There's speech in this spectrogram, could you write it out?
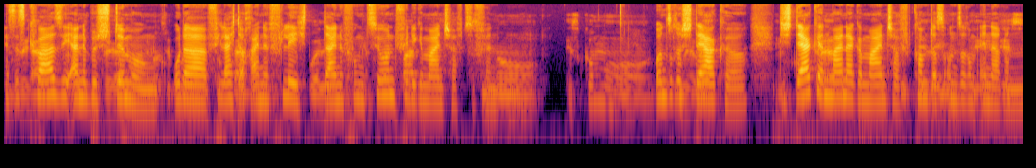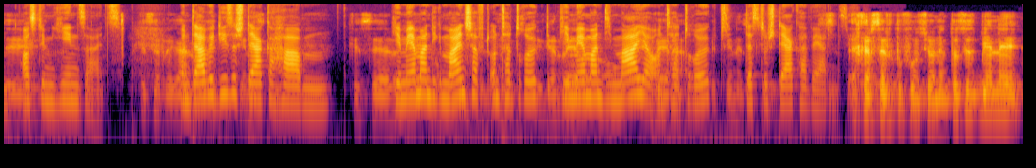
Es ist quasi eine Bestimmung oder vielleicht auch eine Pflicht, deine Funktion für die Gemeinschaft zu finden. Unsere Stärke, die Stärke in meiner Gemeinschaft kommt aus unserem Inneren, aus dem Jenseits. Und da wir diese Stärke haben, je mehr man die Gemeinschaft unterdrückt, je mehr man die Maya unterdrückt, desto stärker werden sie. Ejercer tu función. Entonces viene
